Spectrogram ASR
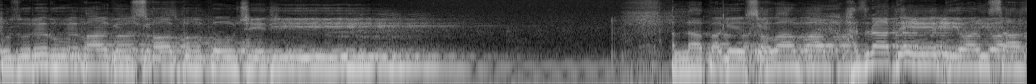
হুজুরের রূপাগ সবটুকু পৌঁছে দি আল্লাহ পাকে সওয়াব হযরতে দিওয়ান শাহ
